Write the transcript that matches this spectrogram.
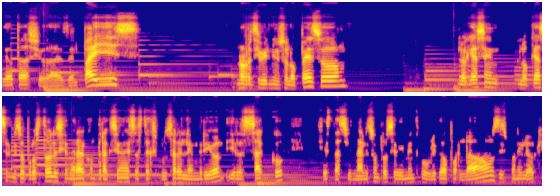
de otras ciudades del país. No recibir ni un solo peso. Lo que, hacen, lo que hace el misoprostol es generar contracciones hasta expulsar el embrión y el saco gestacional. Es un procedimiento publicado por la OMS, disponible, ok.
